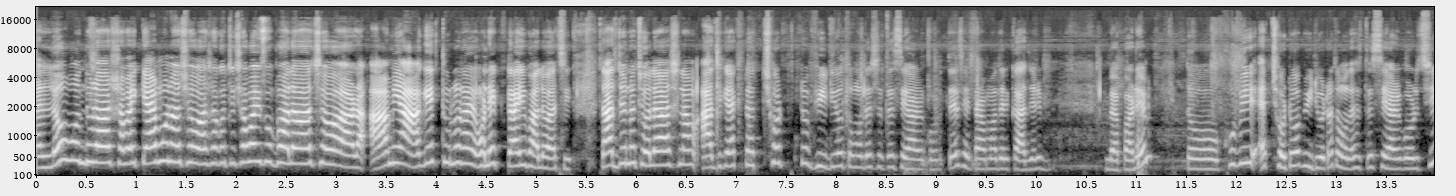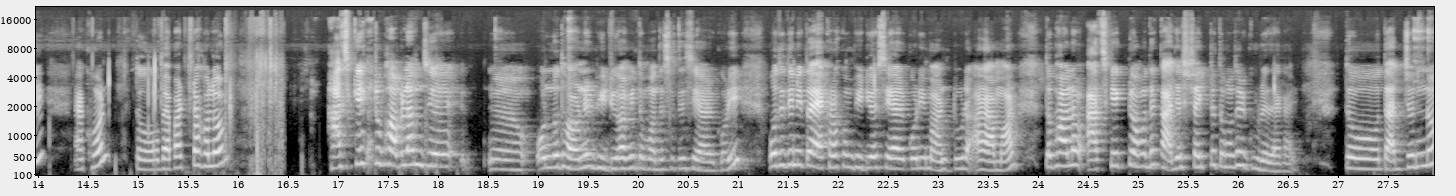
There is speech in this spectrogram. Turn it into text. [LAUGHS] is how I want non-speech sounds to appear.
Hello বন্ধুরা, সবাই কেমন আছো? আশা করছি সবাই খুব ভালো আছো। আর আমি আগের তুলনায় অনেকটাই ভালো আছি। তার জন্য চলে আসলাম আজকে একটা ছোট্ট ভিডিও তোমাদের সাথে শেয়ার করতে, সেটা আমাদের কাজের ব্যাপারে। তো খুবই ছোট ভিডিওটা তোমাদের সাথে শেয়ার করছি এখন। তো ব্যাপারটা হলো, আজকে একটু ভাবলাম যে অন্য ধরনের ভিডিও আমি তোমাদের সাথে শেয়ার করি। প্রতিদিনই তো একরকম ভিডিও শেয়ার করি, মান্টুর আর আমার। তো ভাবলাম আজকে একটু আমাদের কাজের সাইডটা তোমাদের ঘুরে দেখায় তো তার জন্য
